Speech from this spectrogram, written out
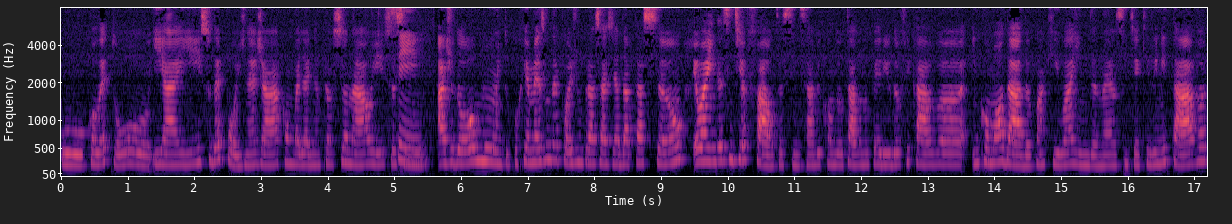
o coletor. E aí, isso depois, né, já como bailarina profissional, isso, assim, Sim. assim, ajudou muito. Porque mesmo depois de um processo de adaptação, eu ainda sentia falta, assim, sabe? Quando eu tava no período, eu ficava incomodada com aquilo ainda, né? Eu sentia que limitava,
